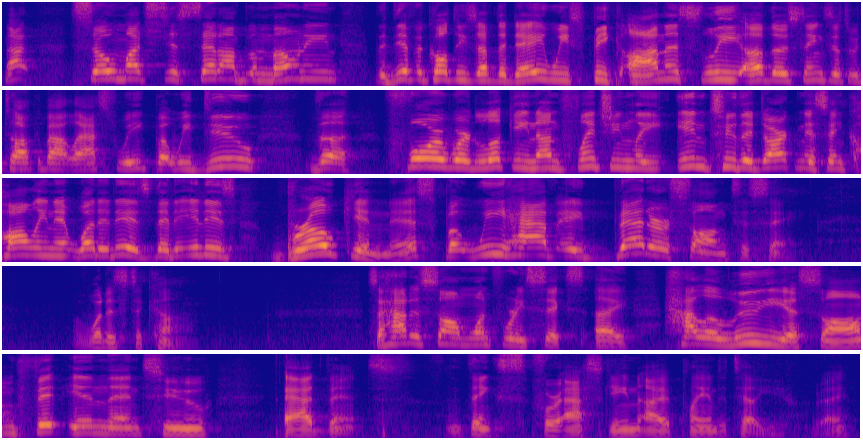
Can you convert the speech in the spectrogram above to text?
Not so much just set on bemoaning the difficulties of the day. We speak honestly of those things as we talked about last week, but we do the forward looking unflinchingly into the darkness and calling it what it is that it is brokenness, but we have a better song to sing of what is to come. So, how does Psalm 146, a hallelujah psalm, fit in then to Advent? And thanks for asking. I plan to tell you, right?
